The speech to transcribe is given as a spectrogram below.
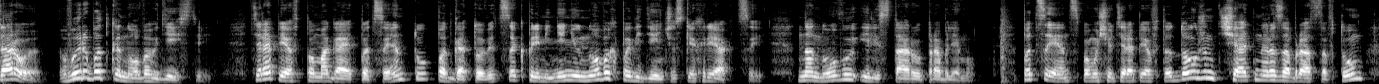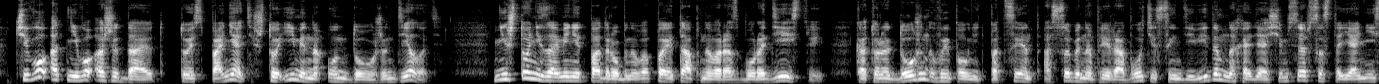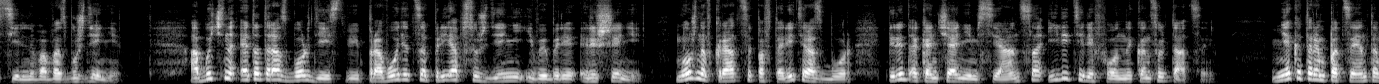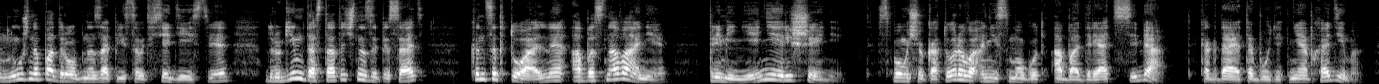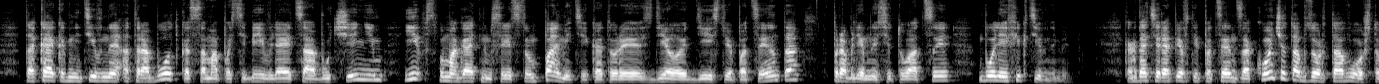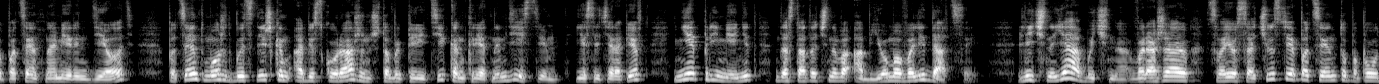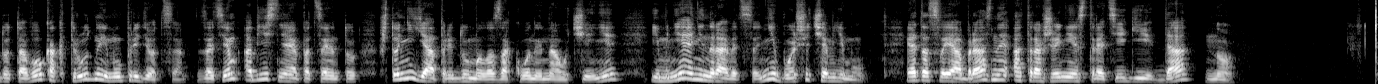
Второе. Выработка новых действий. Терапевт помогает пациенту подготовиться к применению новых поведенческих реакций на новую или старую проблему. Пациент с помощью терапевта должен тщательно разобраться в том, чего от него ожидают, то есть понять, что именно он должен делать. Ничто не заменит подробного поэтапного разбора действий, который должен выполнить пациент, особенно при работе с индивидом, находящимся в состоянии сильного возбуждения. Обычно этот разбор действий проводится при обсуждении и выборе решений. Можно вкратце повторить разбор перед окончанием сеанса или телефонной консультации. Некоторым пациентам нужно подробно записывать все действия, другим достаточно записать концептуальное обоснование применения решений, с помощью которого они смогут ободрять себя, когда это будет необходимо. Такая когнитивная отработка сама по себе является обучением и вспомогательным средством памяти, которое сделает действия пациента в проблемной ситуации более эффективными. Когда терапевт и пациент закончат обзор того, что пациент намерен делать, пациент может быть слишком обескуражен, чтобы перейти к конкретным действиям, если терапевт не применит достаточного объема валидации. Лично я обычно выражаю свое сочувствие пациенту по поводу того, как трудно ему придется. Затем объясняю пациенту, что не я придумала законы научения, и мне они нравятся не больше, чем ему. Это своеобразное отражение стратегии «да-но».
